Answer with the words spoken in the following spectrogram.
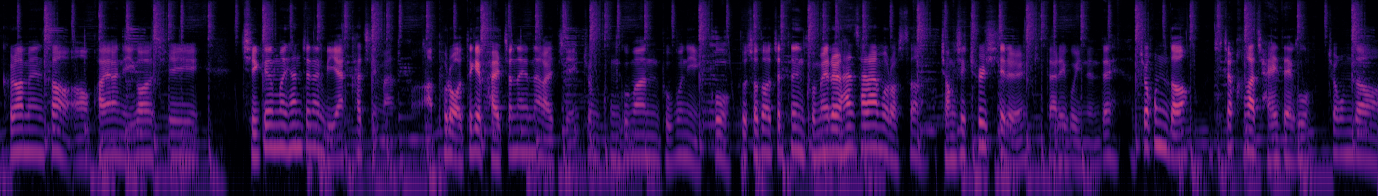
그러면서 어, 과연 이것이 지금은 현재는 미약하지만 어, 앞으로 어떻게 발전해 나갈지 좀 궁금한 부분이 있고 또 저도 어쨌든 구매를 한 사람으로서 정식 출시를 기다리고 있는데 조금 더 최적화가 잘 되고 조금 더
